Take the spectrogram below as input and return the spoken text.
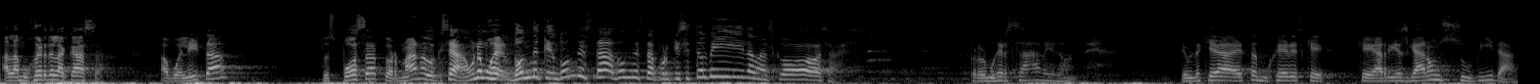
A la mujer de la casa. Abuelita, tu esposa, tu hermana, lo que sea. Una mujer, ¿dónde, ¿dónde está? ¿Dónde está? Porque se te olvidan las cosas. Pero la mujer sabe dónde. Vemos aquí a estas mujeres que, que arriesgaron su vida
